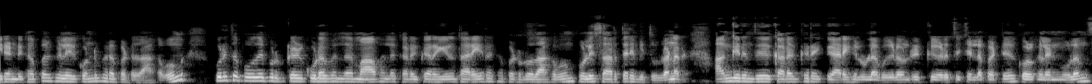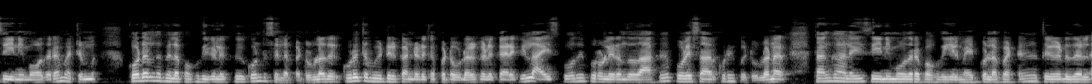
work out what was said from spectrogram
இரண்டு கப்பல்களில் கொண்டுவரப்பட்டதாகவும் குறித்த போதைப் பொருட்கள் குடவல்ல மாவல்ல கடற்கரையில் தரையிறக்கப்பட்டுள்ளதாகவும் போலீசார் தெரிவித்துள்ளனர். அங்கிருந்து கடற்கரைக்கு அருகில் உள்ள வீடொன்றிற்கு எடுத்துச் செல்லப்பட்டு கொள்கலன் மூலம் சீனி மோதிர மற்றும் கொடல்லவெல பகுதிகளுக்கு கொண்டு செல்லப்பட்டுள்ளது. குறித்த வீட்டில் கண்டெடுக்கப்பட்ட உடல்களுக்கு அருகில் ஐஸ் போதைப் பொருள் இருந்ததாக போலீசார் குறிப்பிட்டுள்ளனர். தங்காலை சீனி மோதிர பகுதியில் மேற்கொள்ளப்பட்ட தேடுதல்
